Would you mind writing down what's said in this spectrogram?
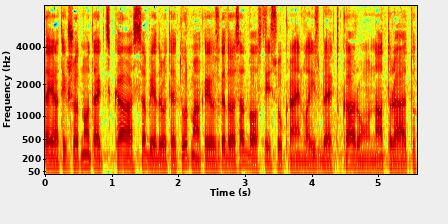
tajā tikšot noteikts, kā sabiedrotie turpmākajos gados atbalstīs Ukrainu, lai izbēgtu karu un atturētu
